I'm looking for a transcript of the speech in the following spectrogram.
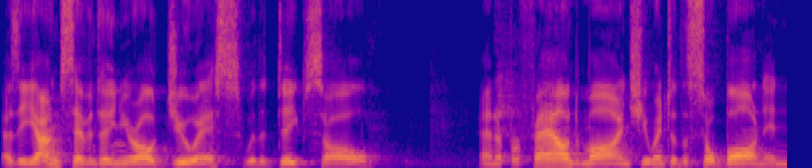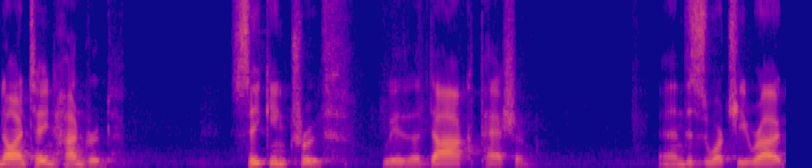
As a young 17 year old Jewess with a deep soul and a profound mind, she went to the Sorbonne in 1900, seeking truth with a dark passion. And this is what she wrote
